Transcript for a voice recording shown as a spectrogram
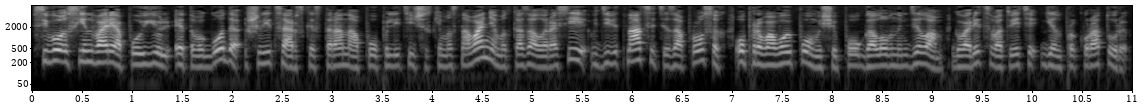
Всего с января по июль этого года швейцарская сторона по политическим основаниям отказала России в 19 запросах о правовой помощи по уголовным делам, говорится в ответе Генпрокуратуры.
